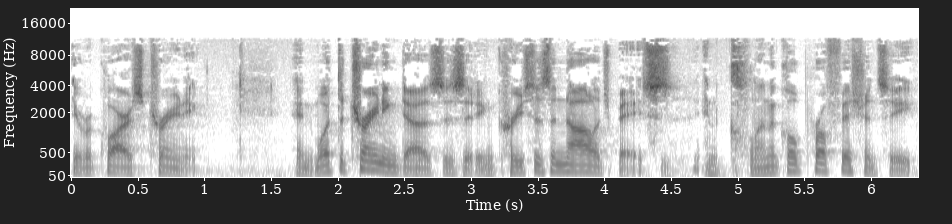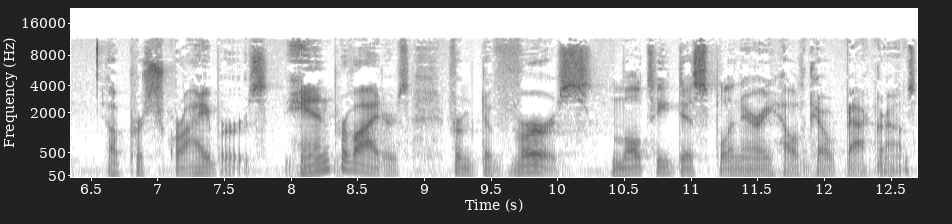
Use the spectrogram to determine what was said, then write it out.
it requires training. And what the training does is it increases the knowledge base and clinical proficiency of prescribers and providers from diverse multidisciplinary healthcare backgrounds.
